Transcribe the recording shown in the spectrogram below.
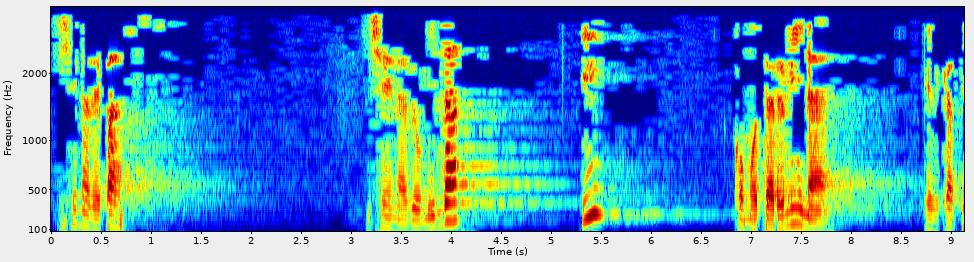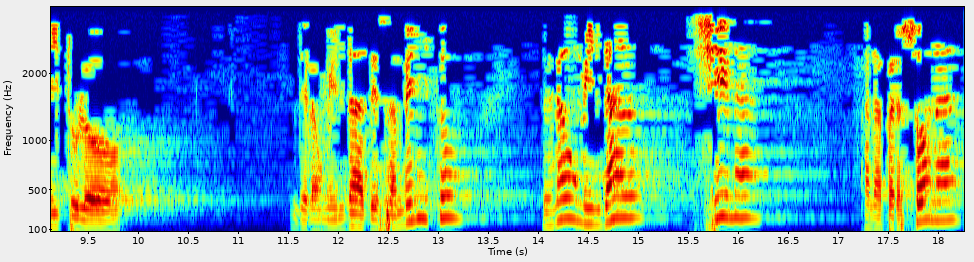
llena de paz, llena de humildad y, como termina el capítulo de la humildad de San Benito, la humildad llena a la persona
